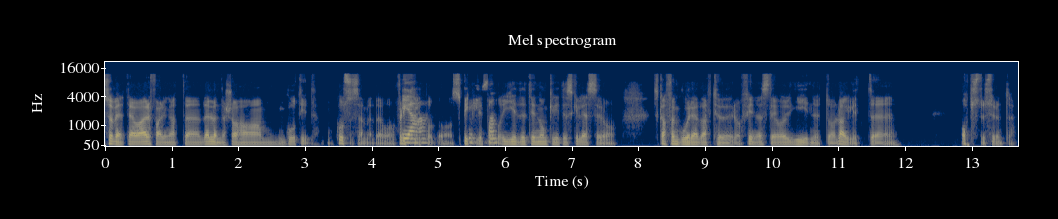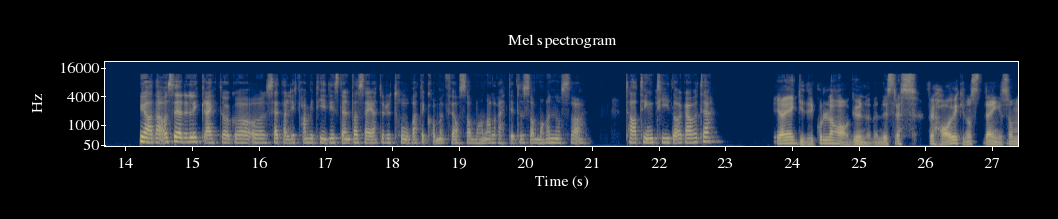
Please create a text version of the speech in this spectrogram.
så vet jeg av erfaring at uh, det lønner seg å ha god tid. Kose seg med det og flikke ja. litt på det og spikke litt på det og gi det til noen kritiske lesere og skaffe en god redaktør og finne et sted å gi den ut og lage litt uh, oppstuss rundt det. Ja da, og så er det litt greit å, å sette litt fram i tid istedenfor å si at du tror at det kommer før sommeren eller rett etter sommeren, og så tar ting tid òg av og til ja, jeg gidder ikke å lage unødvendig stress. For jeg har jo ikke noe Det er ingen som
